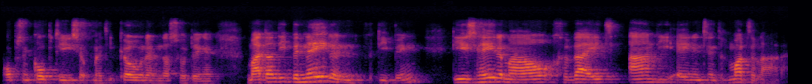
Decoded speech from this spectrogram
op zijn kop die is ook met iconen en dat soort dingen. Maar dan die benedenverdieping, die is helemaal gewijd aan die 21 martelaren.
